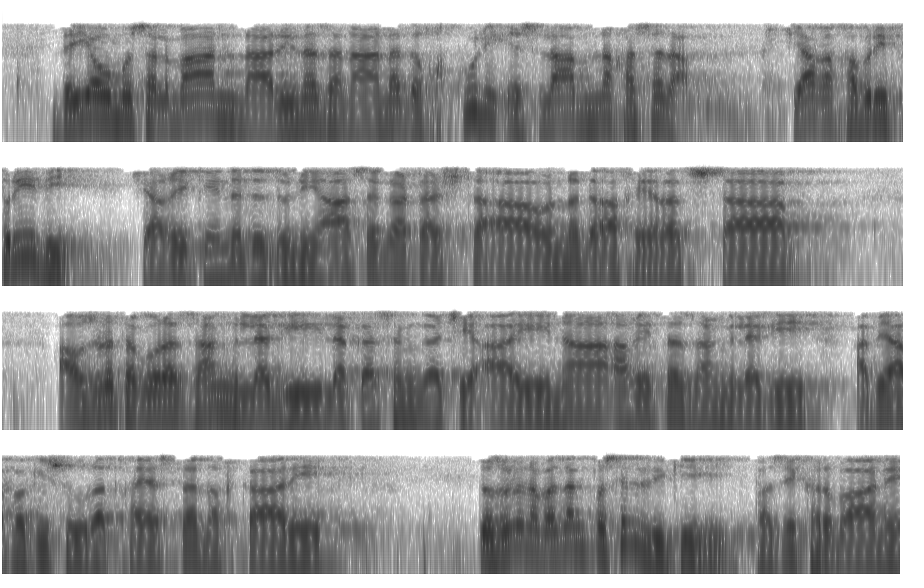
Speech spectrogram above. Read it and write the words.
د یو مسلمان نارینه زنانه د خولي اسلام نه خسدا چې هغه خبري فری دي چې هغه کې نه د دنیا سګټ اشتا او نه د آخرت شتا او زړه ته ګوره زنګ لګي لکه څنګه چې آینا هغه ته زنګ لګي بیا په کی صورت خیسته نخکاری د زړه نه بزنګ پسل لیکيږي په ذکر باندې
